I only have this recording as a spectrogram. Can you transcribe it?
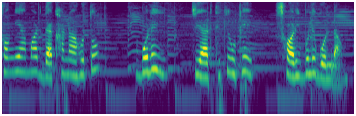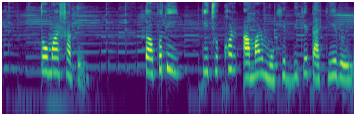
সঙ্গে আমার দেখা না হতো? বলেই চেয়ার থেকে উঠে সরি বলে বললাম, তোমার সাথে। তপতি কিছুক্ষণ আমার মুখের দিকে তাকিয়ে রইল।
